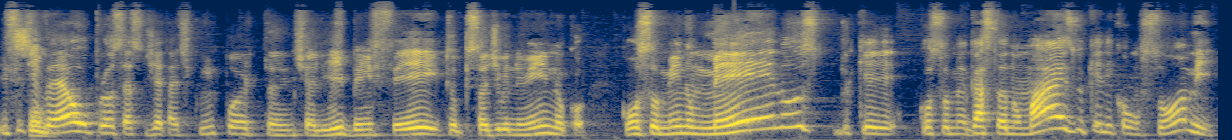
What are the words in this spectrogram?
E se Sim. tiver o processo dietético importante ali, bem feito, a pessoa diminuindo, co- consumindo menos do que consumindo, gastando mais do que ele consome,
